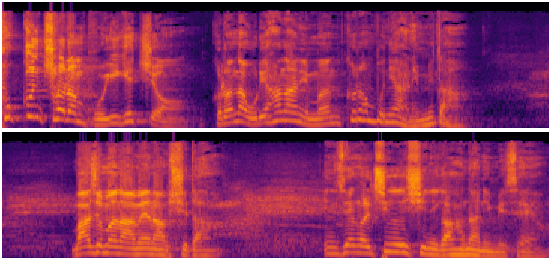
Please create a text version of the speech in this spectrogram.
폭군처럼 보이겠죠. 그러나 우리 하나님은 그런 분이 아닙니다. 맞으면 아멘 합시다. 인생을 지으시니가 하나님이세요.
